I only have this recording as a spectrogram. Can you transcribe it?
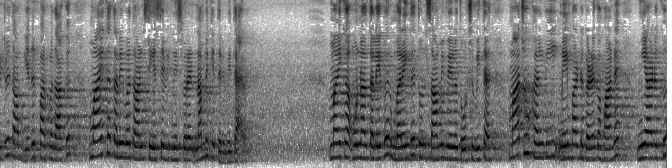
என்று தாம் எதிர்பார்ப்பதாக மாய்கா தலைவர் தான் சி எஸ் ஏ விக்னேஸ்வரன் நம்பிக்கை தெரிவித்தார். மைகா முன்னாள் தலைவர் மறைந்த துன் சாமிவேலு தோற்றுவித்த மாஜோ கல்வி மேம்பாட்டு கழகமான மியாடுக்கு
